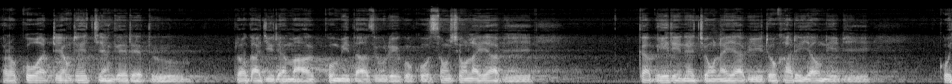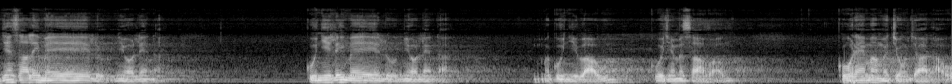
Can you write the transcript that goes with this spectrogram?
အဲ့တော့ကိုကတယောက်တည်းကြံခဲ့တဲ့သူလောကကြီးထဲမှာကိုမိသားစုတွေကိုကိုဆုံးရှုံးလိုက်ရပြီ ကပ်ဘေးတွေနဲ့ကြုံလိုက်ရပြီဒုက္ခတွေရောက်နေပြီကိုချင်းစားလိုက်မယ်လို့မျှော်လင့်တာကိုညီလိုက်မယ်လို့မျှော်လင့်တာမကူညီပါဘူးကိုချင်းမစားပါဘူးကိုယ်တိုင်မှမကြုံကြတာ哦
